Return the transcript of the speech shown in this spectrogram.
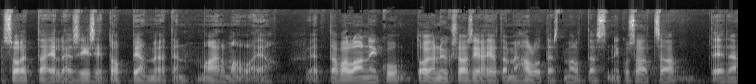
soittajille ja siis toppia myöten maailmalla. Ja että tavallaan niin kuin, toi on yksi asia, jota me halutaan, me haluttaisiin niin kuin satsaa tehdä,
